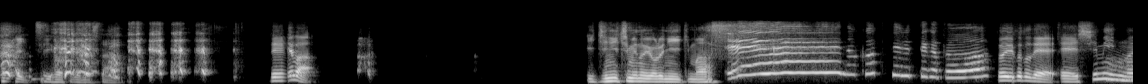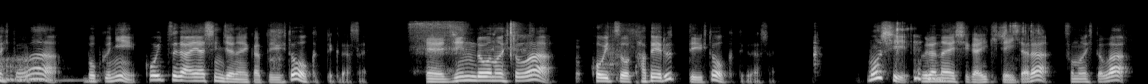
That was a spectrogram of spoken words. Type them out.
さい。はい、追放されました。では、1日目の夜に行きますえー、。残ってことということで、えー市民の人は、僕に、こいつが怪しいんじゃないかという人を送ってください。えー人狼の人は、こいつを食べるっていう人を送ってください。もし、占い師が生きていたら、その人は、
